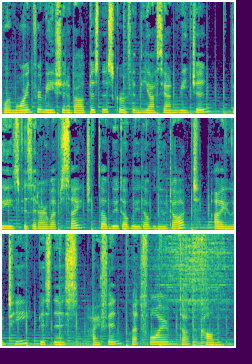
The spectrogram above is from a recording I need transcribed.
For more information about business growth in the ASEAN region, please visit our website www.iotbusiness-platform.com.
